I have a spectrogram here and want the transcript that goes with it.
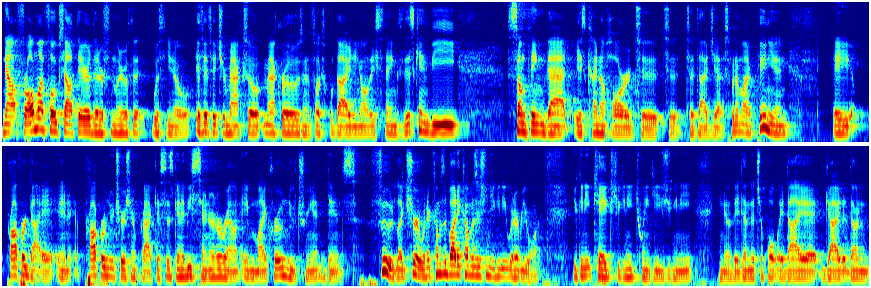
Now, for all my folks out there that are familiar with it, with you know, if it fits your maxo, macros and flexible dieting, all these things, this can be something that is kind of hard to, to, to digest. But in my opinion, a proper diet and proper nutrition practice is going to be centered around a micronutrient dense food. Like, sure, when it comes to body composition, you can eat whatever you want. You can eat cakes, you can eat Twinkies, you can eat, you know, they done the Chipotle diet, guy that done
